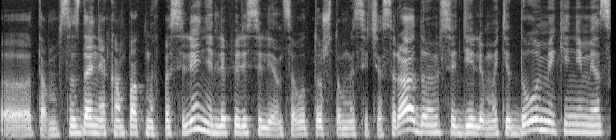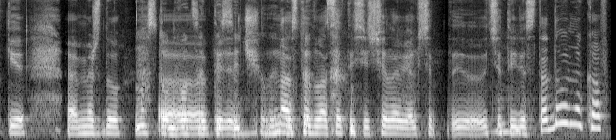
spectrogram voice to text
э, там, создание компактных поселений для переселенцев. Вот то, что мы сейчас радуемся, делим эти домики немецкие э, между... На 120 э, пере- тысяч человек. На 120 тысяч человек, чет- э, 400 домиков.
